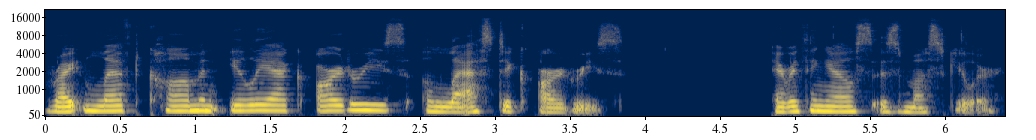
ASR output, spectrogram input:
Right and left common iliac arteries, elastic arteries. Everything else is muscular.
